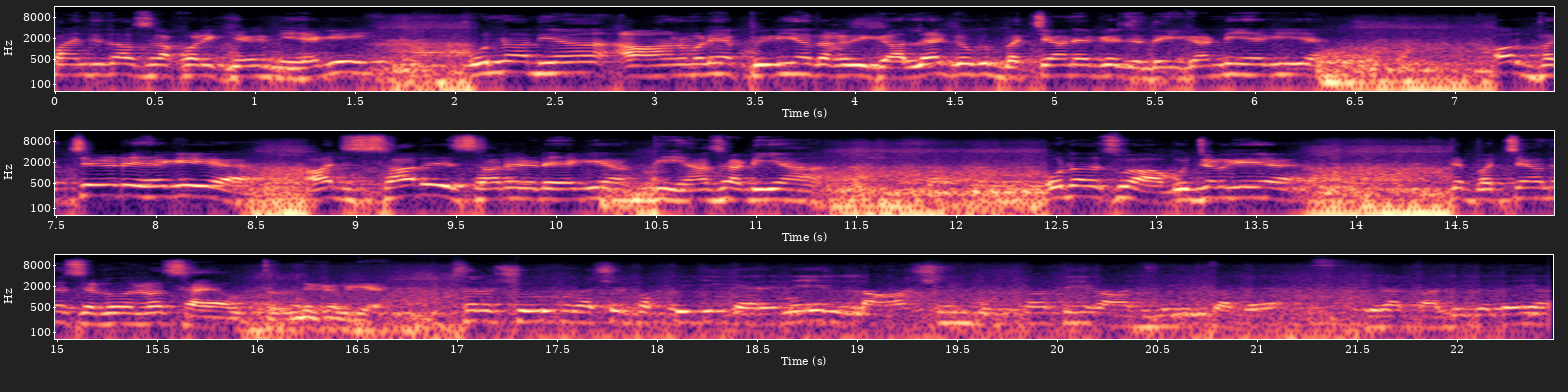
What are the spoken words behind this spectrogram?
5-10 ਲੱਖ ਵਾਲੀ ਖੇਡ ਨਹੀਂ ਹੈਗੀ। ਉਹਨਾਂ ਦੀਆਂ ਆਉਣ ਵਾਲੀਆਂ ਪੀੜ੍ਹੀਆਂ ਤੱਕ ਦੀ ਗੱਲ ਹੈ, ਕਿਉਂਕਿ ਬੱਚਿਆਂ ਨੇ ਅੱਗੇ ਜ਼ਿੰਦਗੀ ਕੱਢਣੀ ਹੈਗੀ ਹੈ। ਔਰ ਬੱਚੇ ਜਿਹੜੇ ਹੈਗੇ ਆ, ਅੱਜ ਸਾਰੇ ਸਾਰੇ ਜਿਹੜੇ ਹੈਗੇ ਆ, ਧੀਆਂ ਸਾਡੀਆਂ, ਉਹਨਾਂ ਦੇ ਸੁਭਾਅ ਉੱਜੜ ਗਏ ਆ। ਤੇ ਬੱਚਿਆਂ ਦੇ ਸਿਰੋਂ ਜਿਹੜਾ ਸਾਇਆ ਉੱਤਰ ਨਿਕਲ ਗਿਆ। ਸਰ ਅਸ਼ੋਕ ਪ੍ਰਕਾਸ਼ਰ ਪੱਪੀ ਜੀ ਕਹਿ ਰਹੇ ਨੇ ਲਾਸ਼ ਮੁੱਕਾ ਤੇ ਰਾਜਨੀਤੀ ਕਰ ਰਿਹਾ। ਜਿਹੜਾ ਅਕਾਲੀ ਦਲ ਜਾਂ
